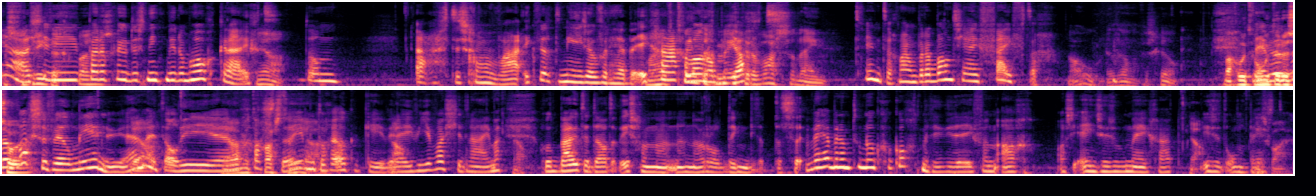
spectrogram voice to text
Was ja als je die paraplu dus niet meer omhoog krijgt, Ja. dan... Ja, het is gewoon waar. Ik wil het er niet eens over hebben. Ik maar ga gewoon 20 op meter jacht. waslijn. 20, maar een Brabantje heeft 50. Oh, dat is wel een verschil. Maar goed, we Nee, moeten we, dus we zo... wassen veel meer nu, hè, Ja. met al die eh, Ja, met gasten. gasten, je ja. moet toch elke keer weer Ja. even je wasje draaien. Maar Ja. goed, buiten dat, het is gewoon een, een rot ding. Dat, dat, is- we hebben hem toen ook gekocht met het idee van, ach, als hij één seizoen meegaat, Ja, is het ons Is best. waar.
